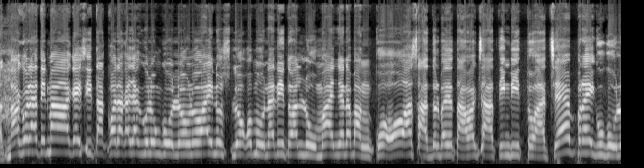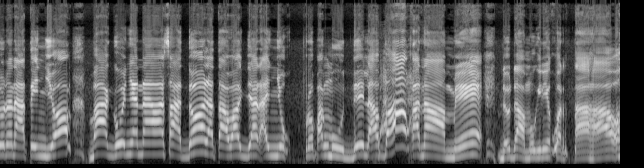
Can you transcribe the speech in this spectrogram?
At bago natin mga guys, itak ko na kanyang gulong-gulong, no, ay nuslo ko muna dito ang luma niya na bangko. O, asadol ba yung tawag sa atin dito? At syempre, gugulo na natin yung bago niya na asadol. At tawag dyan, anyok prop ang model. Abaw ka nami. Daw damo gini kwartahaw.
